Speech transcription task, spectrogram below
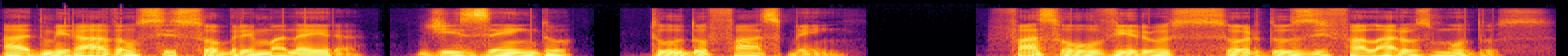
admiravam-se sobremaneira, dizendo: Tudo faz bem. Faça ouvir os sordos e falar os mudos.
